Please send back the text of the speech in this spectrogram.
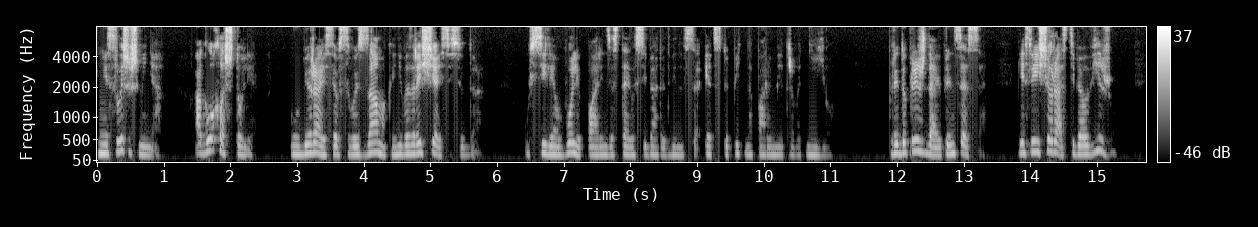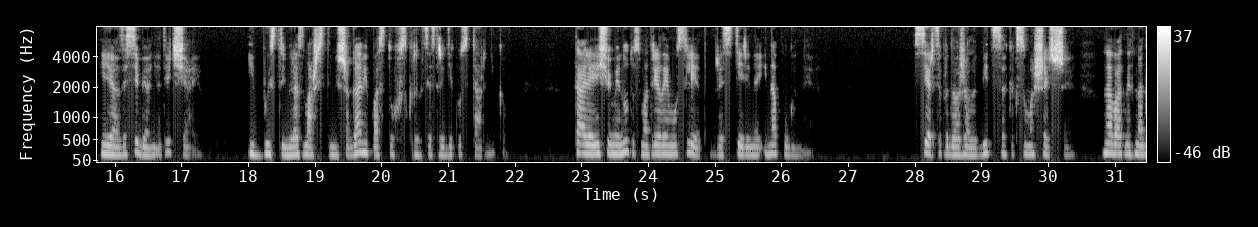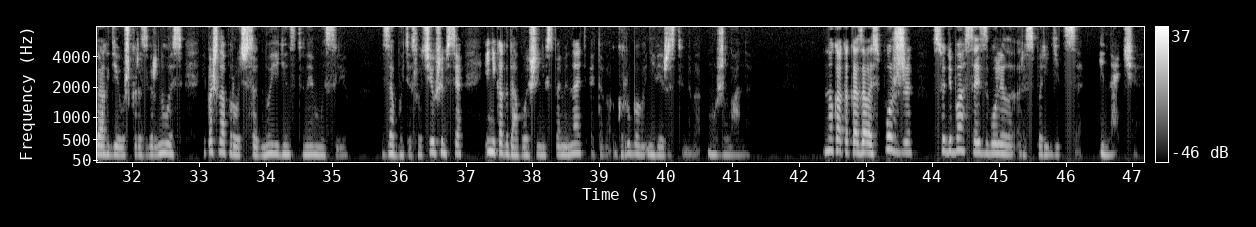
«Не слышишь меня? Оглохла, что ли? Убирайся в свой замок и не возвращайся сюда». Усилием воли парень заставил себя отодвинуться и отступить на пару метров от нее. «Предупреждаю, принцесса, если еще раз тебя увижу, я за себя не отвечаю». И быстрыми размашистыми шагами пастух скрылся среди кустарников. Талия еще минуту смотрела ему вслед, растерянная и напуганная. Сердце продолжало биться, как сумасшедшее. На ватных ногах девушка развернулась и пошла прочь с одной единственной мыслью — забыть о случившемся и никогда больше не вспоминать этого грубого невежественного мужлана. Но, как оказалось позже, судьба соизволила распорядиться иначе.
